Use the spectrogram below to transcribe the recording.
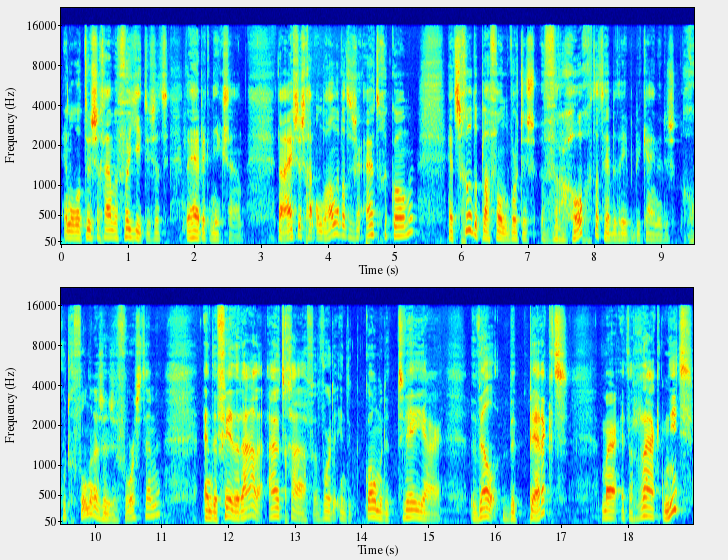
En ondertussen gaan we failliet, dus dat, daar heb ik niks aan. Nou, hij is dus gaan onderhandelen. Wat is er uitgekomen? Het schuldenplafond wordt dus verhoogd. Dat hebben de Republikeinen dus goed gevonden, daar zullen ze voor stemmen. En de federale uitgaven worden in de komende twee jaar wel beperkt. Maar het raakt niet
